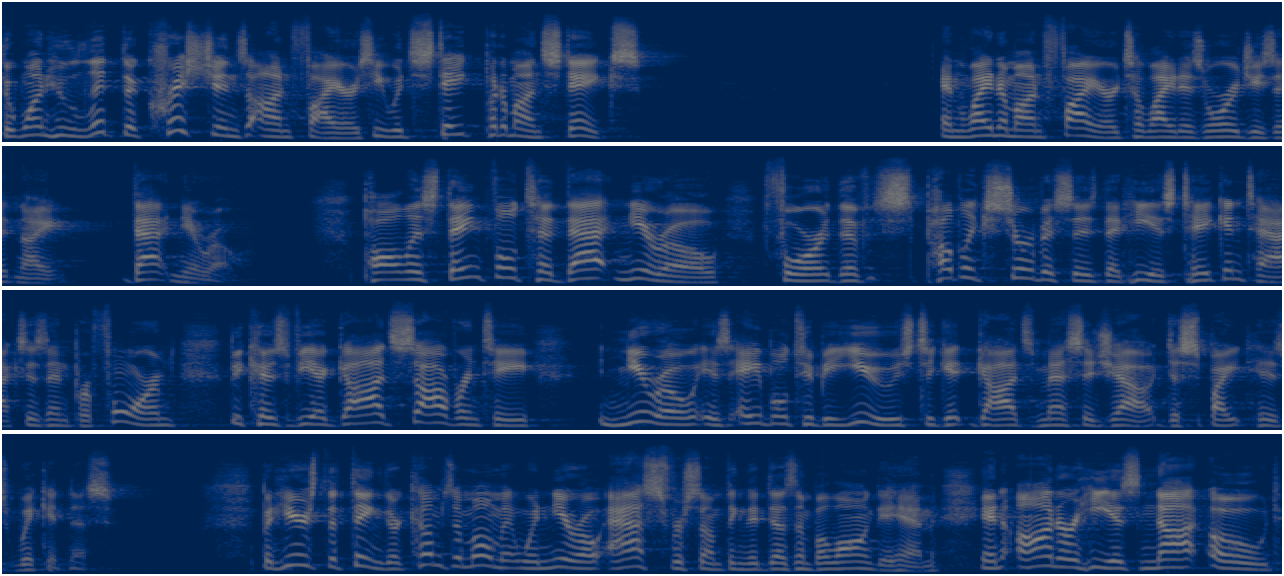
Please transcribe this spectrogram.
The one who lit the Christians on fires. He would stake, put them on stakes and light them on fire to light his orgies at night. That Nero. Paul is thankful to that Nero for the public services that he has taken taxes and performed because via God's sovereignty, Nero is able to be used to get God's message out despite his wickedness. But here's the thing there comes a moment when Nero asks for something that doesn't belong to him. In honor, he is not owed.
